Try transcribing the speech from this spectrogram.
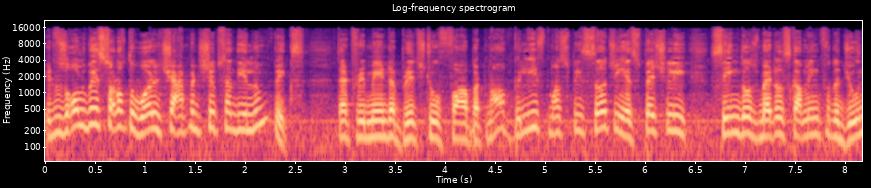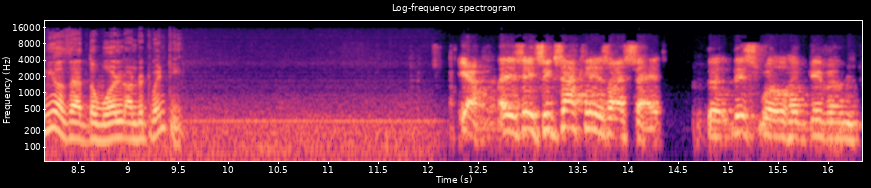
It was always sort of the World Championships and the Olympics that remained a bridge too far. But now belief must be searching, especially seeing those medals coming for the juniors at the World Under 20. Yeah, it's, it's exactly as I said that this will have given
